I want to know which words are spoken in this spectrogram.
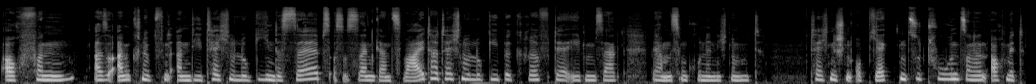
auch von, also anknüpfend an die Technologien des Selbst. Also es ist ein ganz weiter Technologiebegriff, der eben sagt, wir haben es im Grunde nicht nur mit technischen Objekten zu tun, sondern auch mit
